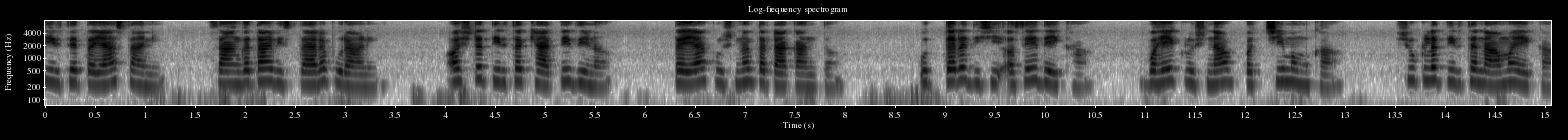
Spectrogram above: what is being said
तीर्थे तया स्थानी सांगता विस्तार पुराणे. अष्टतीर्थ ख्याती जिण तया कृष्ण तटाकांत. उत्तर दिशी असे देखा वहे कृष्णा पश्चिममुखा। शुक्ल तीर्थ नाम एका।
